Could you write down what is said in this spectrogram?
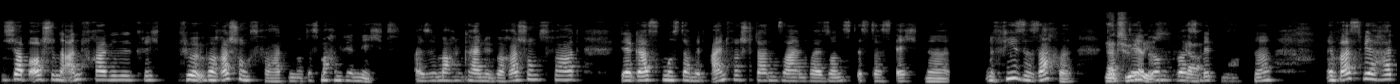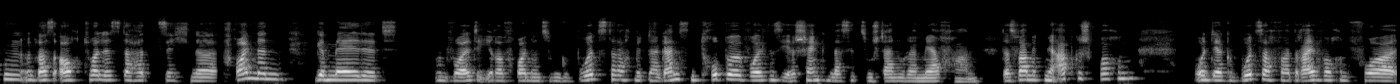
Ich habe auch schon eine Anfrage gekriegt für Überraschungsfahrten und das machen wir nicht. Also wir machen keine Überraschungsfahrt. Der Gast muss damit einverstanden sein, weil sonst ist das echt eine, eine fiese Sache, dass der irgendwas ja. mitmacht. Ne? Was wir hatten und was auch toll ist, da hat sich eine Freundin gemeldet und wollte ihrer Freundin zum Geburtstag mit einer ganzen Truppe, wollten sie ihr schenken, dass sie zum Stein oder Meer fahren. Das war mit mir abgesprochen. Und der Geburtstag war drei Wochen vor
